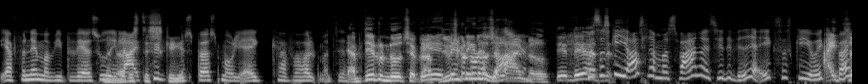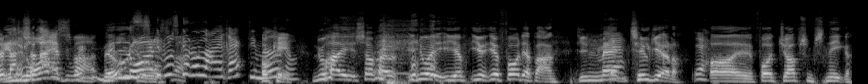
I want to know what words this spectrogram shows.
jeg fornemmer, at vi bevæger os ud Men i en leg det fyldt med spørgsmål, jeg ikke har forholdt mig til. Jamen, det er du nødt til at gøre. Det- Det, det det er skal en du nødt til at lege med. Det, det er, Men så skal I også lade mig svare, når jeg siger, det ved jeg ikke. Så skal I jo ikke Ej, spørge. så, mig. så, så er du ikke med. Det er jo. lortesvar. Nu skal du lege rigtig med Okay, nu. nu har I, så har nu har I, I, har- I, I har fået det barn. Din mand Ja. tilgiver dig, Ja. og øh, får et job som sneker.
